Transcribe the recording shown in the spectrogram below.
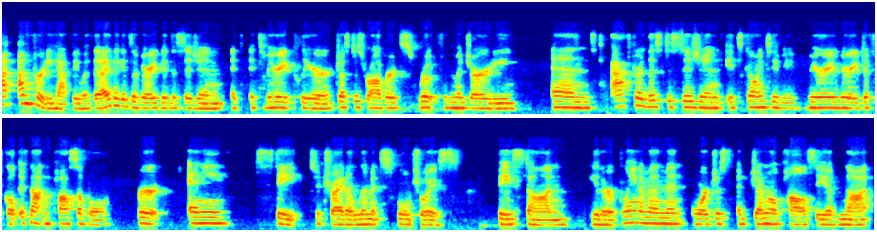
I, am pretty happy with it. I think it's a very good decision. It, it's very clear. Justice Roberts wrote for the majority. And after this decision, it's going to be very, very difficult, if not impossible, for any state to try to limit school choice based on either a Blaine amendment or just a general policy of not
